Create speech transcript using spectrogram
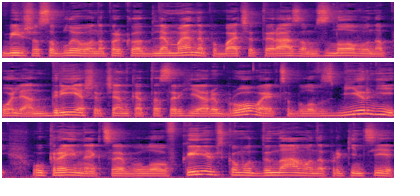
більш особливо, наприклад, для мене побачити разом знову на полі Андрія Шевченка та Сергія Реброва, як це було в збірній України, як це було в Київському Динамо наприкінці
